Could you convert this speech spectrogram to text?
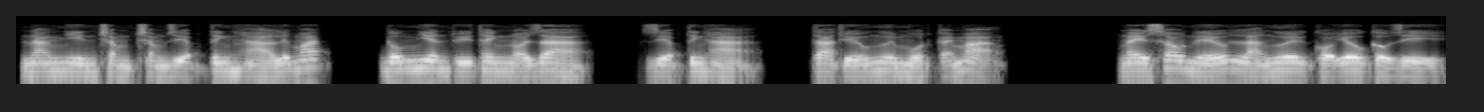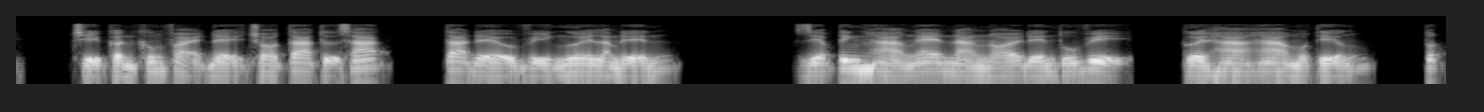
Nàng nhìn chằm chằm Diệp Tinh Hà liếc mắt, đột nhiên Thúy Thanh nói ra, "Diệp Tinh Hà, ta thiếu ngươi một cái mạng. Ngày sau nếu là ngươi có yêu cầu gì, chỉ cần không phải để cho ta tự sát, ta đều vì ngươi làm đến. Diệp Tinh Hà nghe nàng nói đến thú vị, cười ha ha một tiếng, tốt.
